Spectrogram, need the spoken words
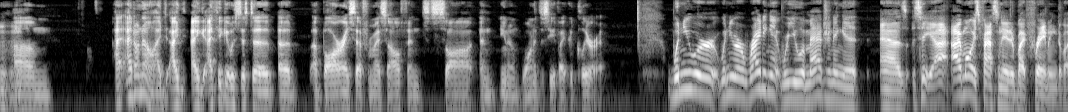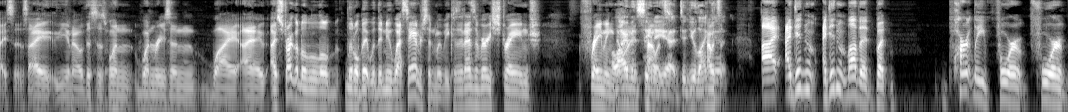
Mm-hmm. Um, I, I don't know. I, I, I think it was just a, a, a bar I set for myself and saw and you know wanted to see if I could clear it when you were when you were writing it were you imagining it as see I, am always fascinated by framing devices i you know this is one one reason why i i struggled a little little bit with the new wes anderson movie because it has a very strange framing oh, device. i haven't seen it yet did you like it I, I didn't i didn't love it but partly for for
